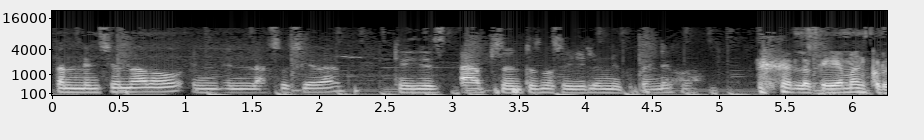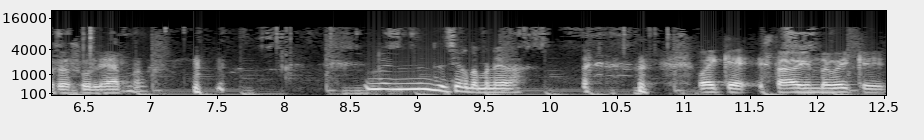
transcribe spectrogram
tan mencionado en, en la sociedad que dices, ah, pues entonces no soy el único pendejo. Lo que llaman cruzazulear, ¿no? Mm, de cierta manera. Güey, que estaba viendo, güey, que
